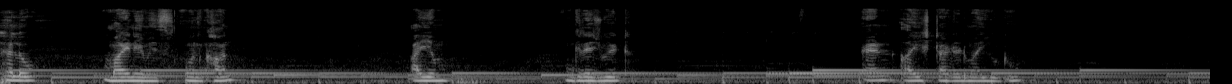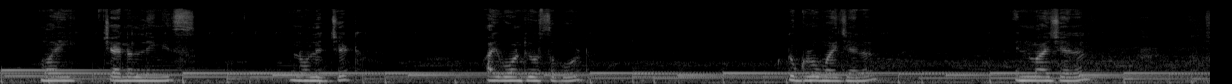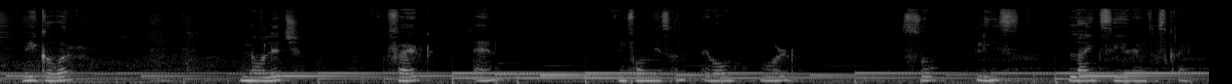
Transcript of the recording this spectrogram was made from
Hello, my name is Aman Khan. I am graduate and I started my YouTube. My channel name is Knowledge Jet. I want your support to grow my channel. In my channel, we cover knowledge, fact, and information about world. So please like share and subscribe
